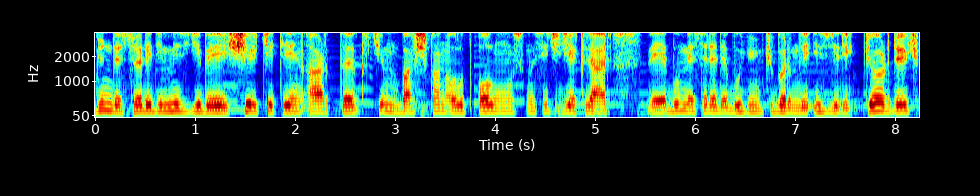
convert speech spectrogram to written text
dün de söylediğimiz gibi şirketin artık kim başkan olup olmamasını seçecekler. Ve bu mesele de bugünkü bölümde izledik gördük.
